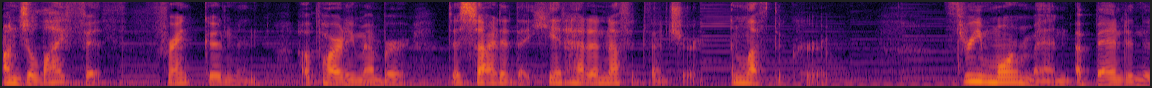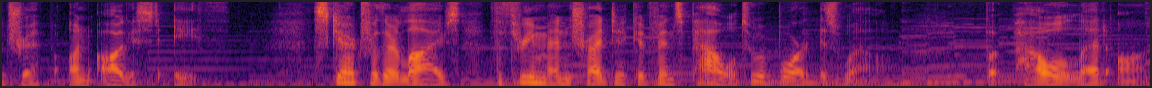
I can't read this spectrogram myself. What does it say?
On July 5th, Frank Goodman, a party member, decided that he had had enough adventure and left the crew. Three more men abandoned the trip on August 8th. Scared for their lives, the three men tried to convince Powell to abort as well but Powell led on.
